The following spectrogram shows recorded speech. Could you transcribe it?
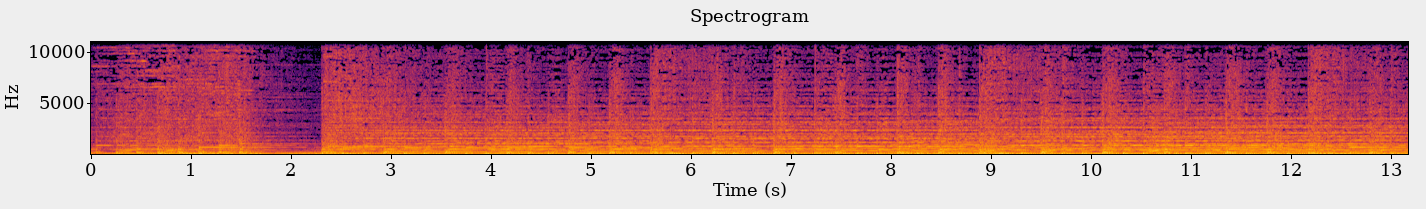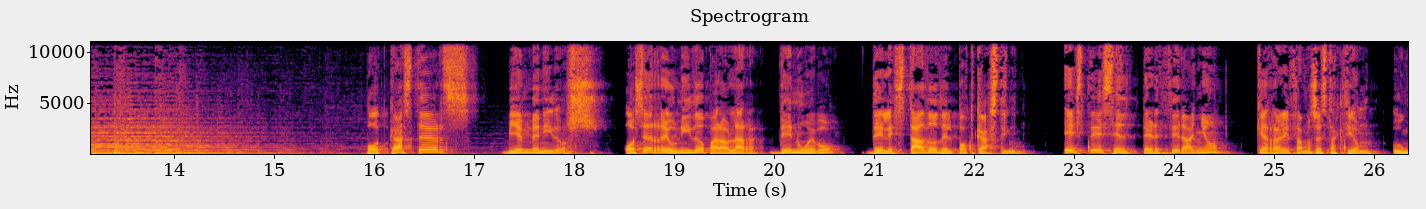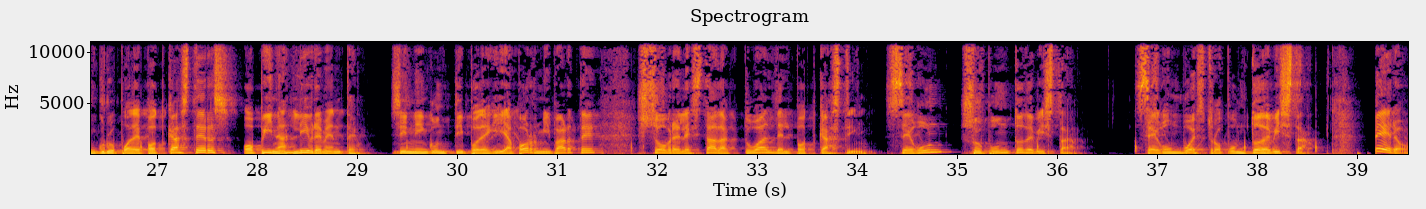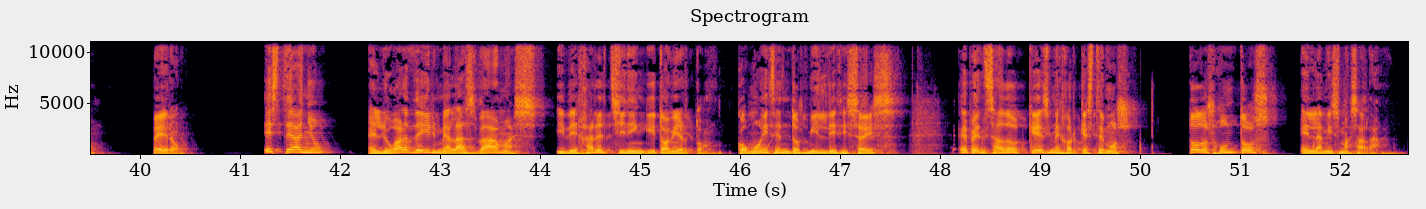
Podcasters, bienvenidos. Os he reunido para hablar de nuevo del estado del podcasting. Este es el tercer año que realizamos esta acción. Un grupo de podcasters opina libremente, sin ningún tipo de guía por mi parte, sobre el estado actual del podcasting, según su punto de vista. Según vuestro punto de vista. Pero, pero, este año, en lugar de irme a las Bahamas y dejar el chiringuito abierto, como hice en 2016, he pensado que es mejor que estemos todos juntos en la misma sala.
